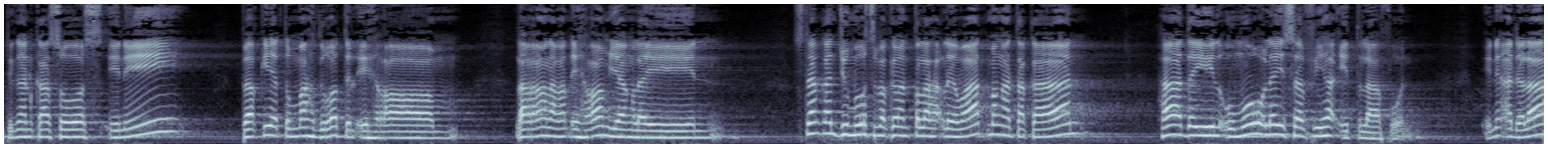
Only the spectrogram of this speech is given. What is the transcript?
dengan kasus ini baqiyatu mahduratil ihram. Larangan-larangan ihram yang lain. Sedangkan jumhur sebagaimana telah lewat mengatakan hadayil umur laisa fiha itlafun. Ini adalah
